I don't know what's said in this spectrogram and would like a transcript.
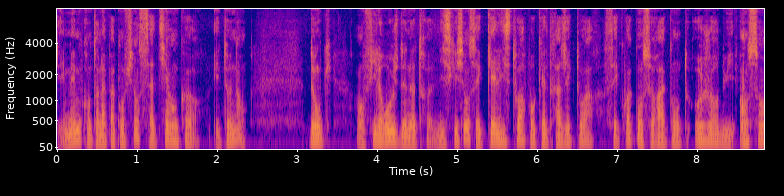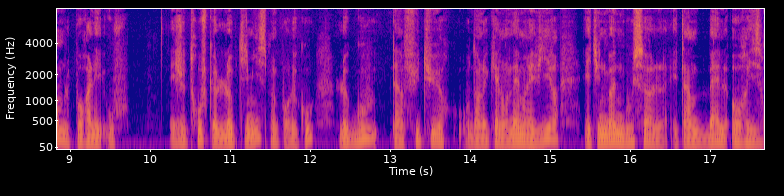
Et même quand on n'a pas confiance, ça tient encore. Étonnant. Donc, en fil rouge de notre discussion, c'est quelle histoire pour quelle trajectoire? C'est quoi qu'on se raconte aujourd'hui ensemble pour aller où? Et je trouve que l'optimisme, pour le coup, le goût d'un futur dans lequel on aimerait vivre, est une bonne boussole, est un bel horizon.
